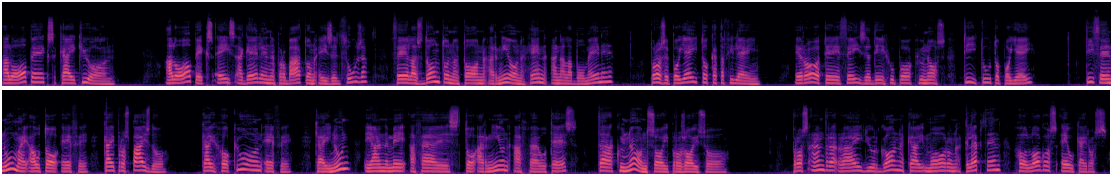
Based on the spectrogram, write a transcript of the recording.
Aloopex kai Kyuon. Aloopex eis agelen probaton eis elthusa, thelas donton ton arnion hen analabomene, prosepoieito cataphilein, erote theisa de hupo ti tuto poiei, ti the numai auto efe, kai prospaisdo, kai hokuon efe, kai nun εάν με αφαες το αρνίον αφαωτές, τα kunon σοι προζόησο. Προς andra ραί διουργών καί moron κλέπτεν, ο λόγος eukairos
